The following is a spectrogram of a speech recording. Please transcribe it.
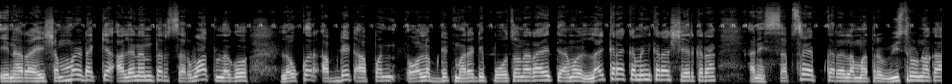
येणार आहे. शंभर टक्के आल्यानंतर सर्वात लगो लवकर अपडेट आपण ऑल अपडेट मराठी पोहोचवणार आहे. त्यामुळे लाईक करा कमेंट करा शेअर करा आणि सबस्क्राईब करायला मात्र विसरू नका.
